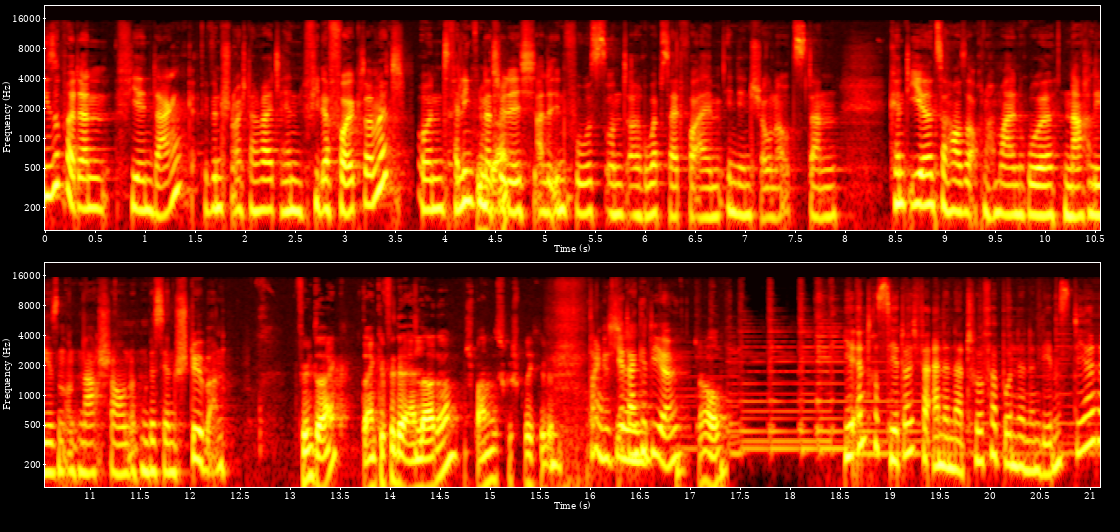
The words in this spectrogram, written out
Nee, super, dann vielen Dank. Wir wünschen euch dann weiterhin viel Erfolg damit und verlinken vielen natürlich Dank. alle Infos und eure Website vor allem in den Show Notes. Dann könnt ihr zu Hause auch nochmal in Ruhe nachlesen und nachschauen und ein bisschen stöbern. Vielen Dank. Danke für die Einladung. Spannendes Gespräch gewesen. Dankeschön. Ja, danke dir. Ciao. Ihr interessiert euch für einen naturverbundenen Lebensstil?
